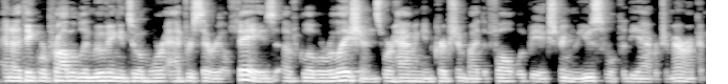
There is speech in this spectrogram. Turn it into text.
And I think we're probably moving into a more adversarial phase of global relations where having encryption by default would be extremely useful for the average American.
